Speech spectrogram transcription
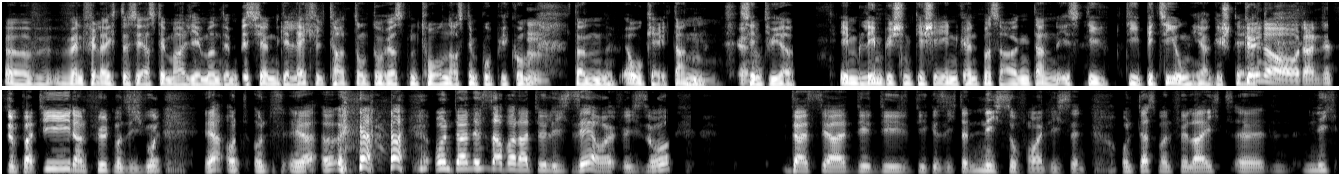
äh, wenn vielleicht das erste Mal jemand ein bisschen gelächelt hat und du hörst einen Ton aus dem Publikum, hm. dann okay, dann hm, genau. sind wir im limbischen Geschehen, könnte man sagen, dann ist die, die Beziehung hergestellt. Genau, dann ist Sympathie, dann fühlt man sich wohl. Ja, und, und, ja, und dann ist es aber natürlich sehr häufig so, dass ja die, die, die Gesichter nicht so freundlich sind und dass man vielleicht äh, nicht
